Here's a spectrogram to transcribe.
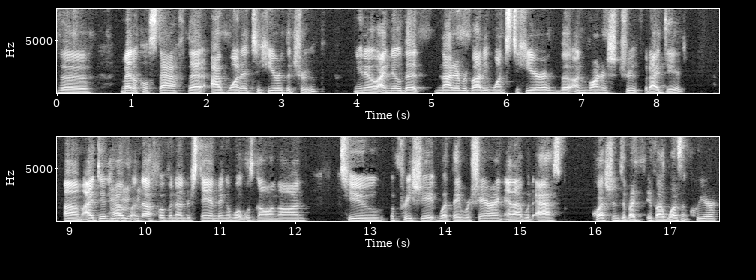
the medical staff that I wanted to hear the truth. You know, I know that not everybody wants to hear the unvarnished truth, but I did. Um, I did have mm-hmm. enough of an understanding of what was going on to appreciate what they were sharing, and I would ask questions if I if I wasn't clear.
